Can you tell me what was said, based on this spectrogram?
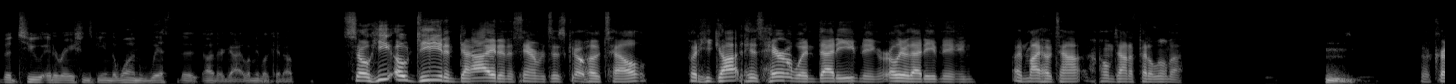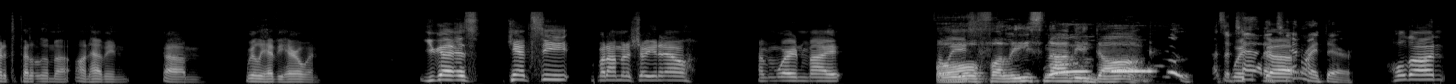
the two iterations being the one with the other guy. Let me look it up. So he OD'd and died in a San Francisco hotel, but he got his heroin that evening, earlier that evening, in my hotel hometown of Petaluma. Hmm. Uh, credit to Petaluma on having um, really heavy heroin. You guys can't see, but I'm going to show you now. I'm wearing my Oh, Feliz. Feliz Navidad. Woo! That's a With, 10 out of uh, 10 right there. Hold on.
